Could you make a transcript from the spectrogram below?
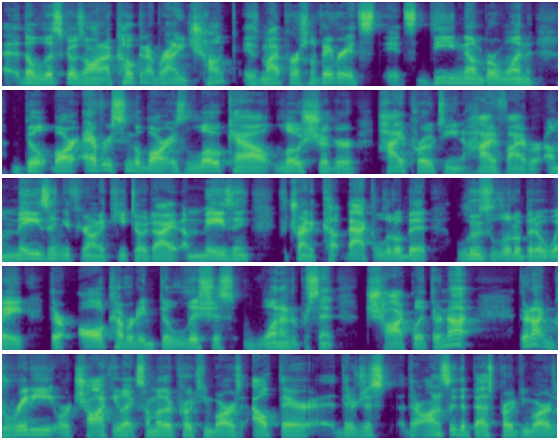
Uh, the list goes on. A coconut brownie chunk is my personal favorite. It's it's the number one built bar. Every single bar is low cal, low sugar, high protein, high fiber. Amazing if you're on a keto diet. Amazing if you're trying to cut back a little bit, lose a little bit of weight. They're all covered in delicious 100% chocolate. They're not they're not gritty or chalky like some other protein bars out there. They're just, they're honestly the best protein bars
